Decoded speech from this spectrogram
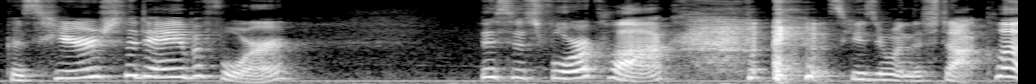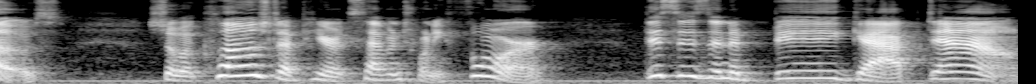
because here's the day before. This is 4 o'clock, excuse me, when the stock closed. So it closed up here at 724. This isn't a big gap down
